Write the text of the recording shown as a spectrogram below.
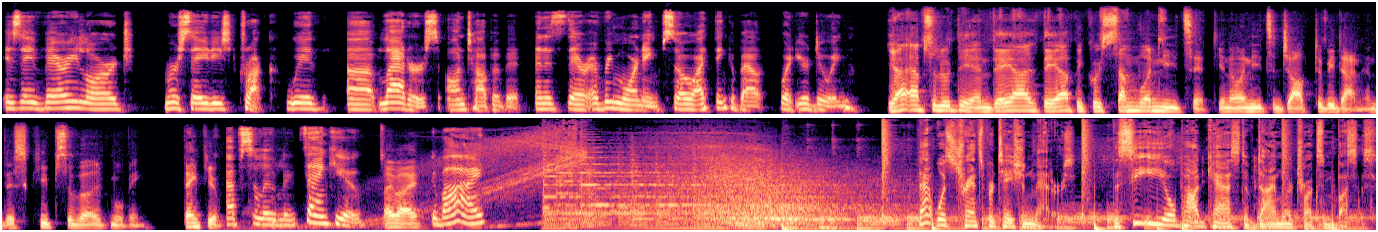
is a very large Mercedes truck with uh, ladders on top of it. And it's there every morning. So I think about what you're doing. Yeah, absolutely. And they are there because someone needs it, you know, needs a job to be done. And this keeps the world moving. Thank you. Absolutely. Thank you. Bye bye. Goodbye. That was Transportation Matters, the CEO podcast of Daimler Trucks and Buses.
